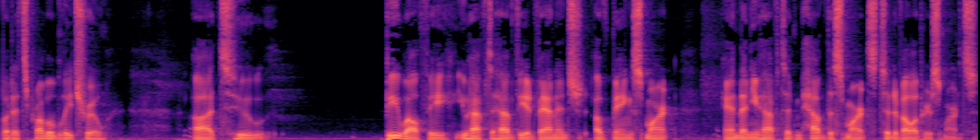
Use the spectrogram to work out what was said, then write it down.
but it's probably true. Uh, to be wealthy, you have to have the advantage of being smart, and then you have to have the smarts to develop your smarts.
